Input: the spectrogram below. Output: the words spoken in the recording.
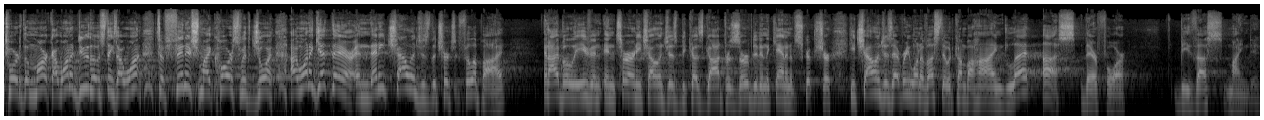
toward the mark. I want to do those things. I want to finish my course with joy. I want to get there. And then he challenges the church at Philippi. And I believe in, in turn, he challenges because God preserved it in the canon of Scripture. He challenges every one of us that would come behind. Let us, therefore, be thus minded.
